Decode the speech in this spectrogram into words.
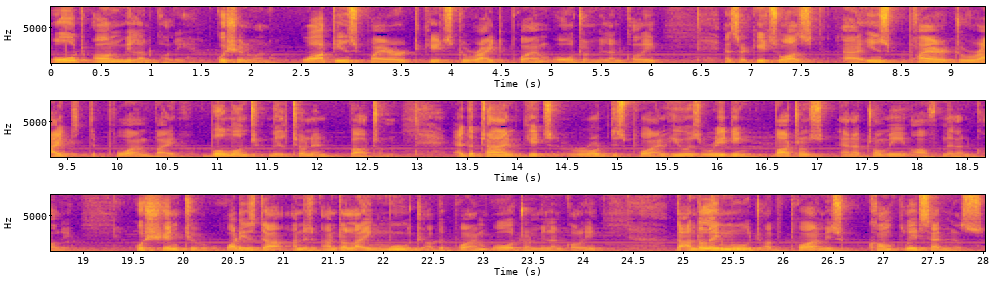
Ode on Melancholy. Question one What inspired Keats to write the poem Ode on Melancholy? Answer Keats was uh, inspired to write the poem by Beaumont, Milton, and Burton. At the time Keats wrote this poem, he was reading Burton's Anatomy of Melancholy. Question 2 What is the underlying mood of the poem on Melancholy? The underlying mood of the poem is complete sadness,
